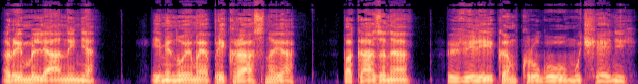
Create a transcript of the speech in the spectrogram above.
Рымляныня, именуемая Прекрасная, показана в великом кругу мучений.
